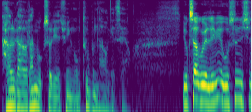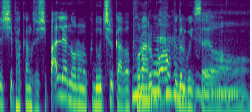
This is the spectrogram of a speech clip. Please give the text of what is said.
가을, 가을한 목소리의 주인공 두 분 나와 계세요. 6491님이 우순실 씨, 박강수 씨 빨래 널어놓고 놓칠까봐 보라를 음. 꼭 붙들고 있어요.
